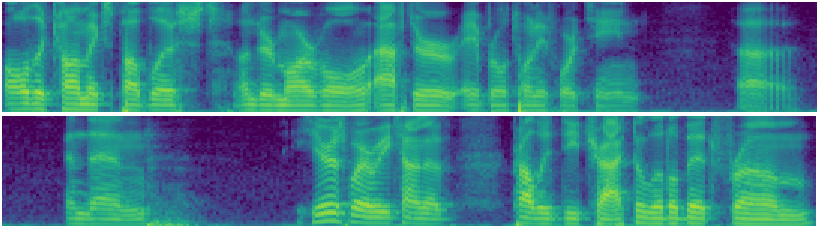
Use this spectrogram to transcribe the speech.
all the comics published under Marvel after April 2014. Uh, and then here's where we kind of probably detract a little bit from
